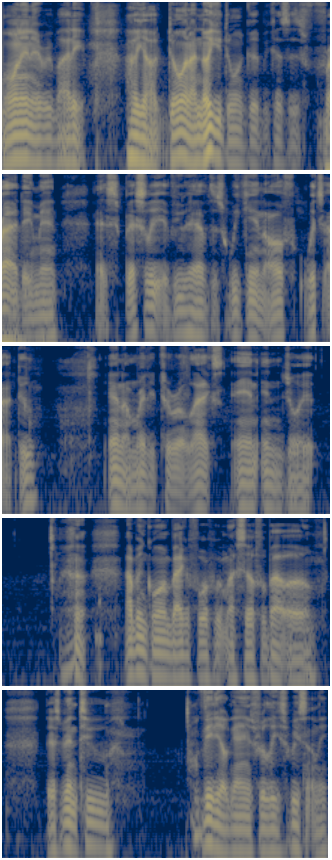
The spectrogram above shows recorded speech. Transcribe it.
morning, everybody. How y'all doing? I know you're doing good because it's Friday, man. Especially if you have this weekend off, which I do, and I'm ready to relax and enjoy it. I've been going back and forth with myself about. Uh, there's been two video games released recently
